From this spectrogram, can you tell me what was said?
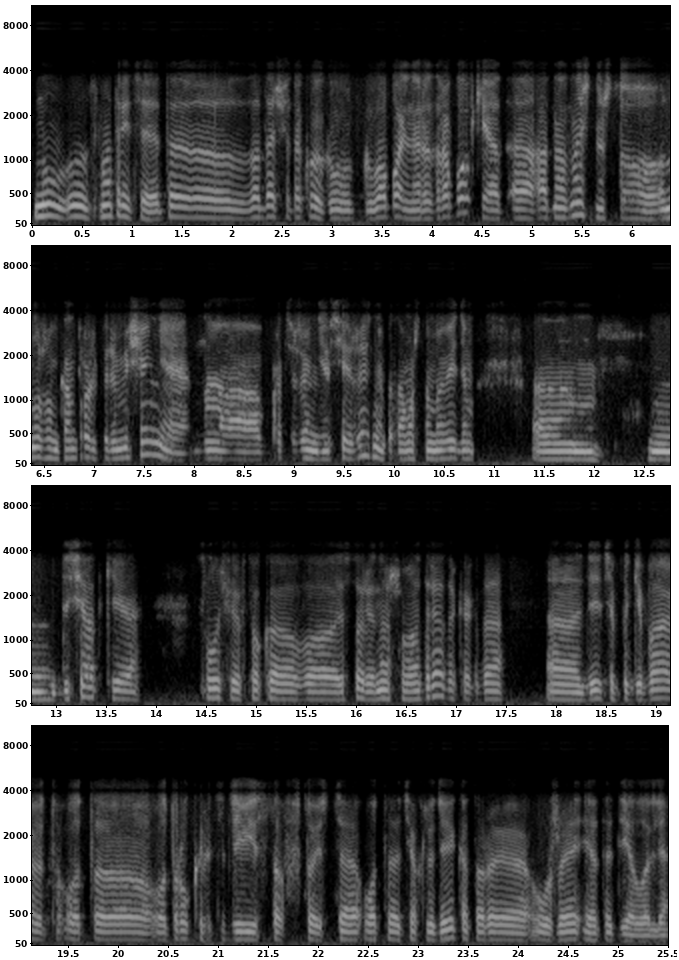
Ну, смотрите, это э, задача такой глобальной разработки. А, однозначно, что нужен контроль перемещения на протяжении всей жизни, потому что мы видим э, десятки случаев только в истории нашего отряда, когда э, дети погибают от, э, от рук рецидивистов, то есть э, от тех людей, которые уже это делали.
